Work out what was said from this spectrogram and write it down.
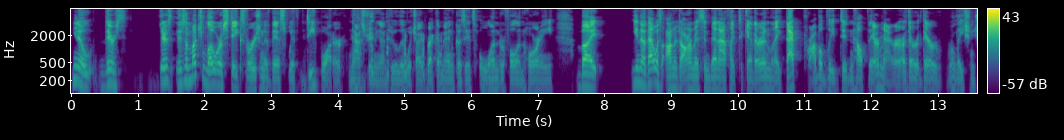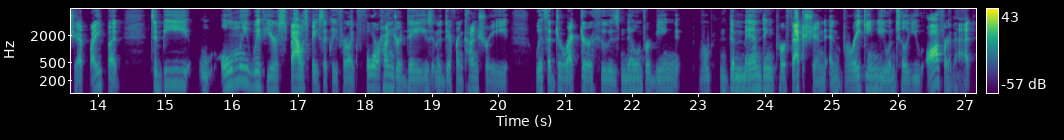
you know, there's there's there's a much lower stakes version of this with Deep Water now streaming on Hulu, which I recommend because it's wonderful and horny. But you know that was Ana de and Ben Affleck together, and like that probably didn't help their marriage or their their relationship, right? But to be only with your spouse basically for like 400 days in a different country with a director who is known for being demanding perfection and breaking you until you offer that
